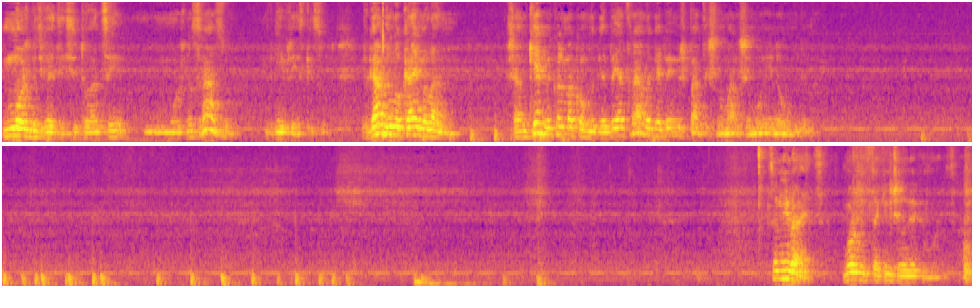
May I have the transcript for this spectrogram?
Может быть, в этой ситуации можно сразу в нееврейский суд. В Гамдулу Каймелан, Шамкен Миколь Маком, Лагабе Атра, Лагабе Мишпат, и Шлумар Шиму и Леумдена. сомневается. Может быть, с таким человеком можно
